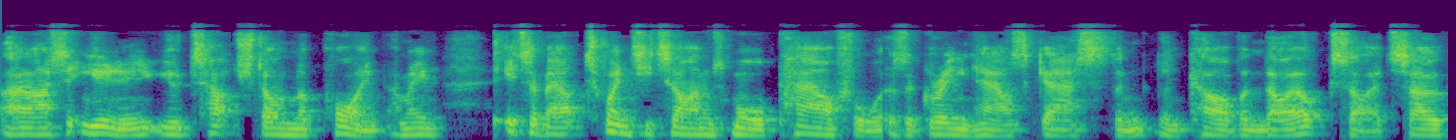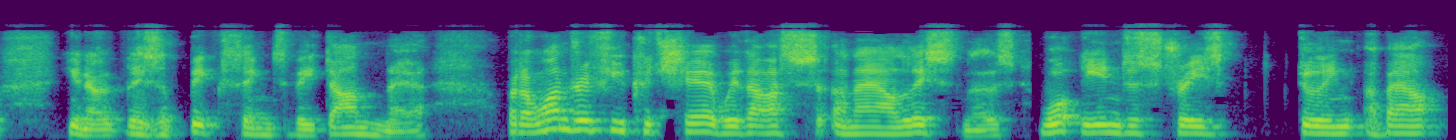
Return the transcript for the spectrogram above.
And I think you you touched on the point. I mean, it's about 20 times more powerful as a greenhouse gas than, than carbon dioxide. So, you know, there's a big thing to be done there. But I wonder if you could share with us and our listeners what the industry's doing about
